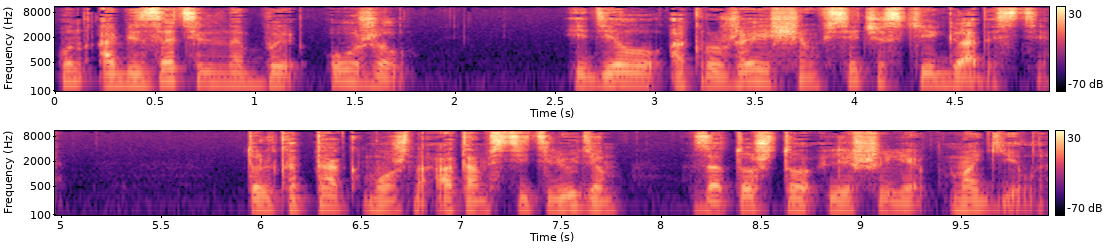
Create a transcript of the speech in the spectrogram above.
он обязательно бы ожил и делал окружающим всяческие гадости. Только так можно отомстить людям за то, что лишили могилы.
